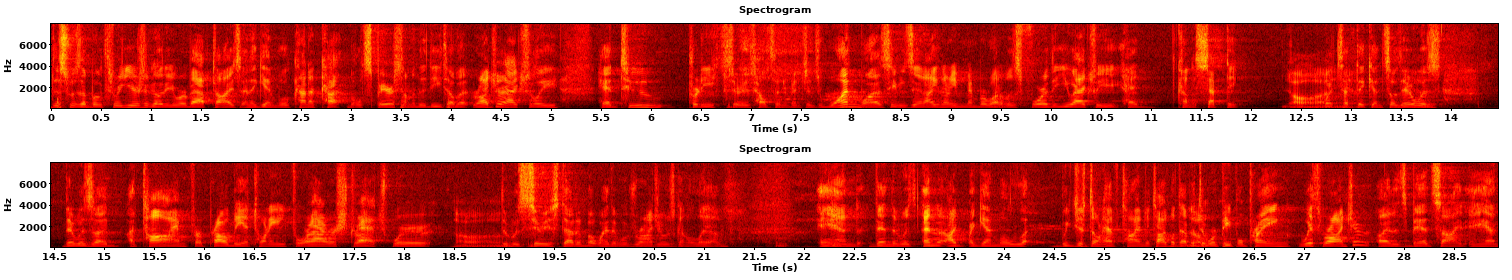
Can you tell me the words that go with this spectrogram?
this was about three years ago that you were baptized, and again, we'll kind of cut. We'll spare some of the detail, but Roger actually had two pretty serious health interventions. One was he was in. I don't even remember what it was for. That you actually had kind of septic, oh, uh, what yeah. septic, and so there was. There was a, a time for probably a 24 hour stretch where Oh. there was serious doubt about whether Roger was going to live. And then there was, and I, again, we'll let, we just don't have time to talk about that, but there were people praying with Roger at his bedside and,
